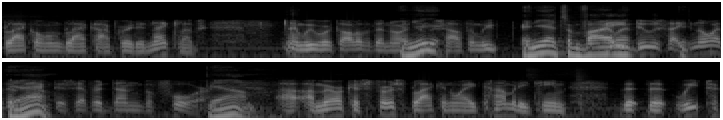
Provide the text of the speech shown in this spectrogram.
black-owned, black-operated nightclubs. And we worked all over the north And and, the south. And we And you had some violent. dues like no other Yeah. act has ever done before. Yeah. Uh, America's first black and white comedy team that, that we took,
